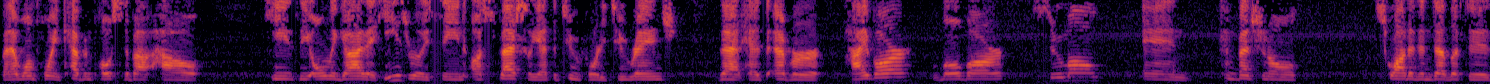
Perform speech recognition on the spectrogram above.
but at one point Kevin posted about how he's the only guy that he's really seen, especially at the 242 range, that has ever high bar, low bar, sumo, and conventional squatted and deadlifted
